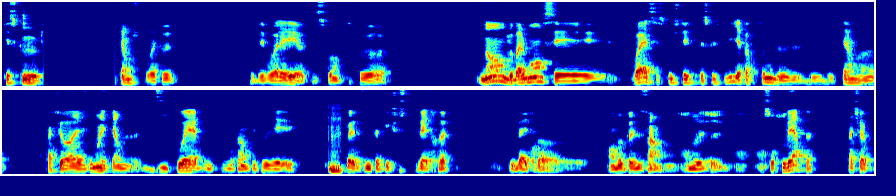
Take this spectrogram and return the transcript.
qu'est-ce que les termes je pourrais te, te dévoiler euh, qui soient un petit peu euh, non globalement c'est ouais c'est ce que je t'ai c'est ce que je te dis il y a pas forcément de, de, de, termes après tu auras évidemment les termes deep web enfin un petit peu les mmh. deep web c'est quelque chose qui va être qui va être en open, enfin en, en, en, source ouverte. Enfin, tu vas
